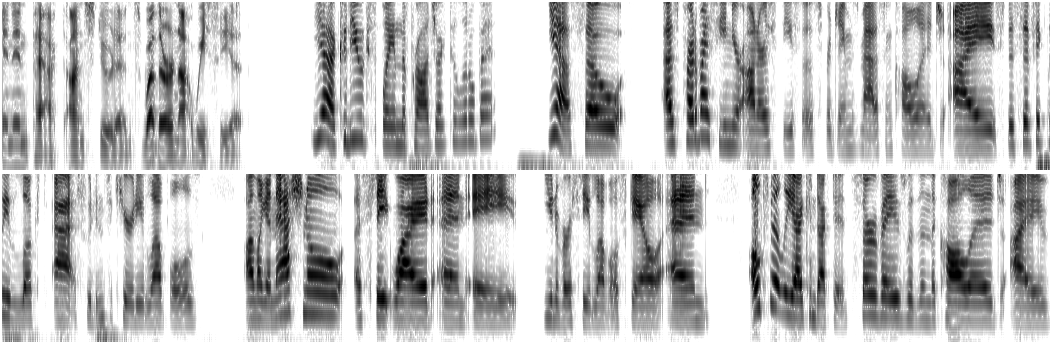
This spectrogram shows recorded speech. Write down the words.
an impact on students, whether or not we see it. Yeah, could you explain the project a little bit? Yeah, so as part of my senior honors thesis for James Madison College, I specifically looked at food insecurity levels on like a national, a statewide, and a university level scale. And ultimately, I conducted surveys within the college. I've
